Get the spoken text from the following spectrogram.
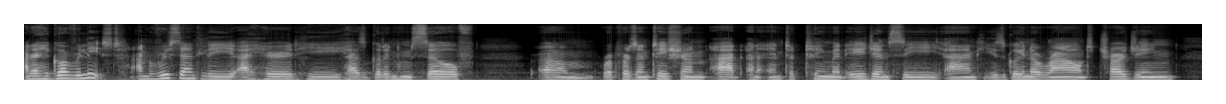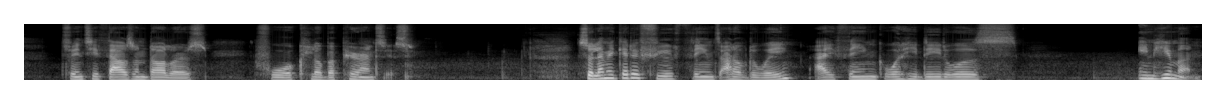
And then he got released. And recently, I heard he has gotten himself um, representation at an entertainment agency and he's going around charging $20,000 for club appearances. So let me get a few things out of the way. I think what he did was inhuman.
